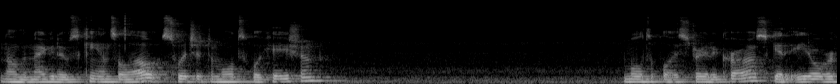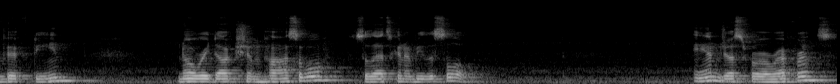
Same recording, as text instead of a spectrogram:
Now the negatives cancel out, switch it to multiplication. Multiply straight across, get 8 over 15. No reduction possible, so that's going to be the slope. And just for a reference,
